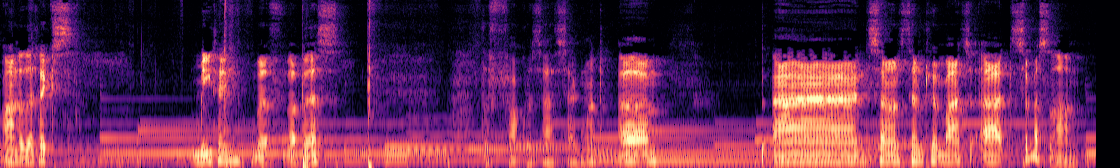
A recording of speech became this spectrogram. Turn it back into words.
analytics meeting with Abyss. The fuck was that segment? Um, and sounds him to a match at SummerSlam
